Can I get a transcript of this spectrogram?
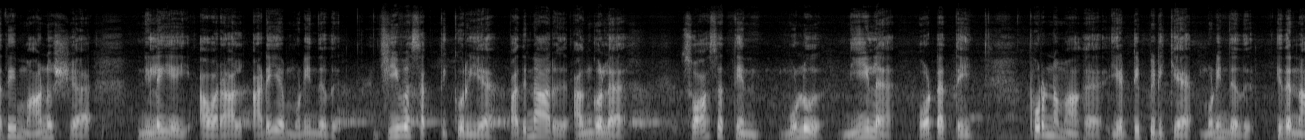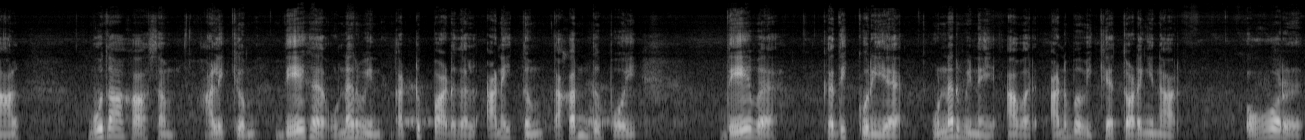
அதிமானுஷ்ய நிலையை அவரால் அடைய முடிந்தது. ஜீவசக்திக்குரிய பதினாறு அங்குல சுவாசத்தின் முழு நீள ஓட்டத்தை பூரணமாக எட்டிப்பிடிக்க முடிந்தது. இதனால் பூதாகாசம் அளிக்கும் தேக உணர்வின் கட்டுப்பாடுகள் அனைத்தும் தகர்ந்து போய் தேவ கதிக்குரிய உணர்வினை அவர் அனுபவிக்க தொடங்கினார். ஒவ்வொரு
